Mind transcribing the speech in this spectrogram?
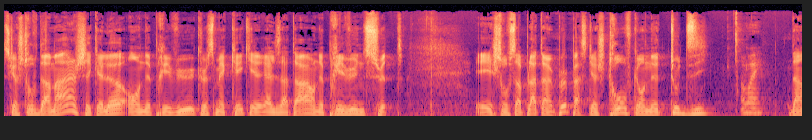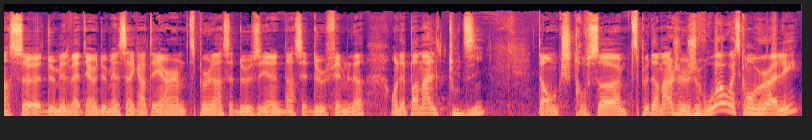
Ce que je trouve dommage, c'est que là, on a prévu, Chris McKay qui est le réalisateur, on a prévu une suite. Et je trouve ça plate un peu parce que je trouve qu'on a tout dit Ouais. dans ce 2021-2051, un petit peu dans ces deux, dans ces deux films-là. On a pas mal tout dit. Donc, je trouve ça un petit peu dommage. Je vois où est-ce qu'on veut aller,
